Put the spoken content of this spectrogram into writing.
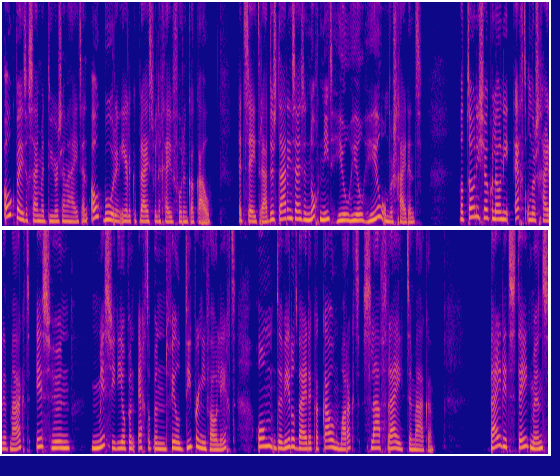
ook bezig zijn met duurzaamheid en ook boeren een eerlijke prijs willen geven voor hun cacao, et cetera. Dus daarin zijn ze nog niet heel, heel, heel onderscheidend. Wat Tony Chocoloni echt onderscheidend maakt, is hun missie die op een echt op een veel dieper niveau ligt om de wereldwijde cacao-markt slaafvrij te maken. Bij dit statement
